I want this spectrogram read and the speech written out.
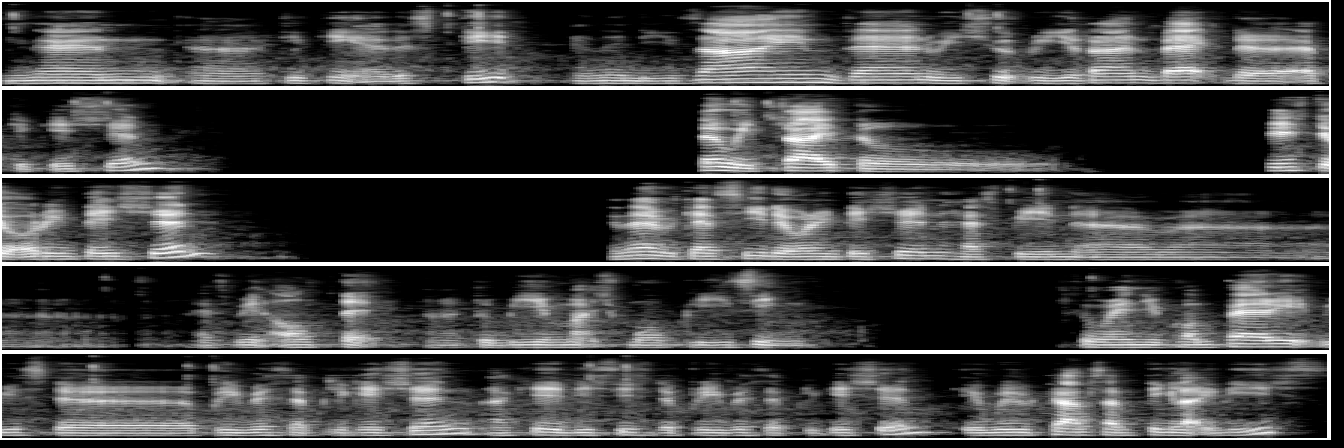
And then uh, clicking at the speed and then design, then we should rerun back the application. So we try to change the orientation. And then we can see the orientation has been uh, has been altered uh, to be much more pleasing. So when you compare it with the previous application, okay, this is the previous application, it will become something like this,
